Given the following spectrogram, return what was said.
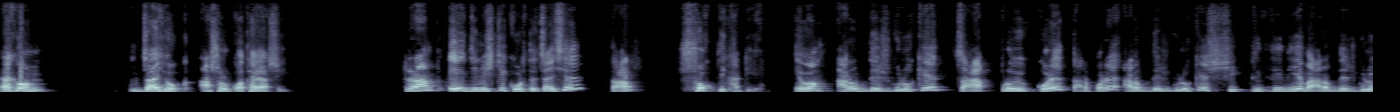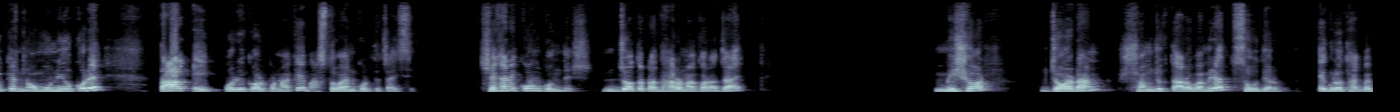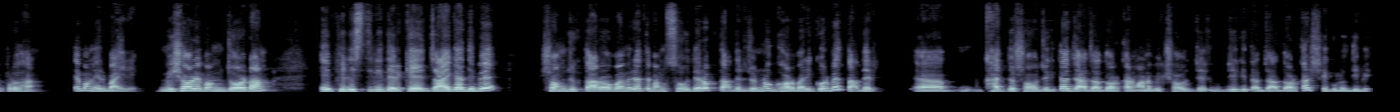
এখন যাই হোক, আসল কথায় আসি। ট্রাম্প এই জিনিসটি করতে চাইছে তার শক্তি খাটিয়ে এবং আরব দেশগুলোকে চাপ প্রয়োগ করে তারপরে আরব দেশগুলোকে স্বীকৃতি দিয়ে বা আরব দেশগুলোকে নমনীয় করে তার এই পরিকল্পনাকে বাস্তবায়ন করতে চাইছে। সেখানে কোন কোন দেশ? যতটা ধারণা করা যায়, মিশর, জর্ডান, সংযুক্ত আরব আমিরাত, সৌদি আরব, এগুলো থাকবে প্রধান এবং এর বাইরে। মিশর এবং জর্ডান এই ফিলিস্তিনিদেরকে জায়গা দিবে সংযুক্ত আরব আমিরাত এবং সৌদি আরব তাদের জন্য ঘরবাড়ি করবে। তাদের খাদ্য সহযোগিতা যা যা দরকার, মানবিক সহযোগিতা যা দরকার সেগুলো দিবে।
